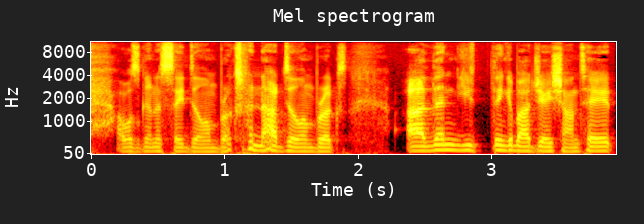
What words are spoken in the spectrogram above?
I was gonna say dillon brooks but not dillon brooks. Uh, then you think about jae'sean tate.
